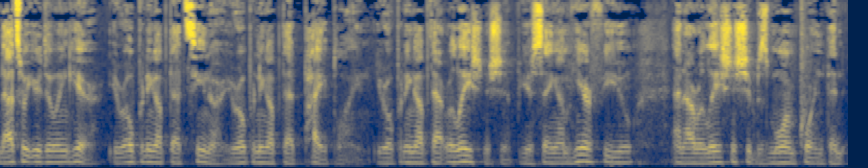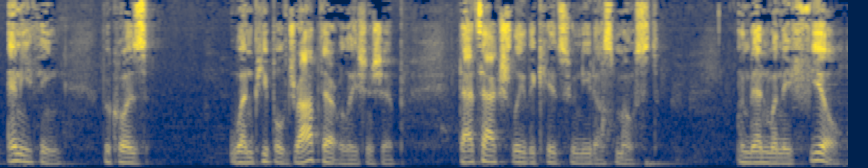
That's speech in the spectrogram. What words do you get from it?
And that's what you're doing here. You're opening up that sinar. You're opening up that pipeline. You're opening up that relationship. You're saying, I'm here for you, and our relationship is more important than anything because when people drop that relationship, that's actually the kids who need us most. And then when they feel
